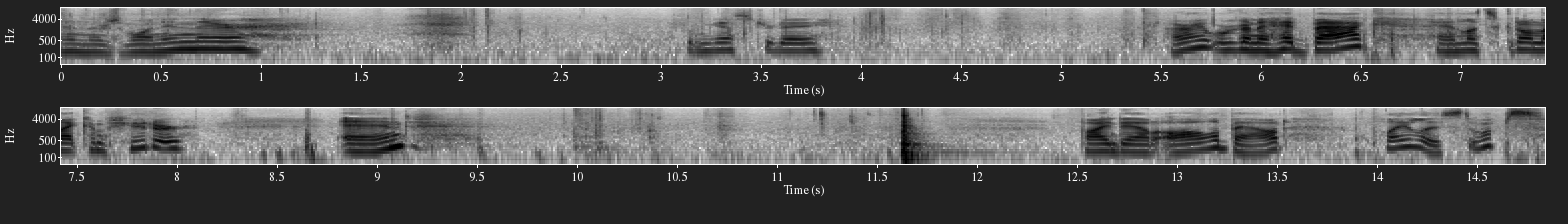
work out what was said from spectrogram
And there's one in there from yesterday. All right, we're gonna head back and let's get on that computer and find out all about playlist. Whoops.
